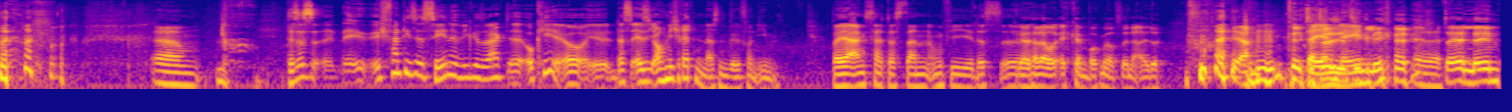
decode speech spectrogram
ähm, das ist, äh, ich fand diese Szene, wie gesagt, äh, okay, äh, dass er sich auch nicht retten lassen will von ihm. Weil er Angst hat, dass dann irgendwie das... Äh, hat aber auch echt keinen Bock mehr auf seine alte. ja, Diane Lane. Äh, Diane Lane.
